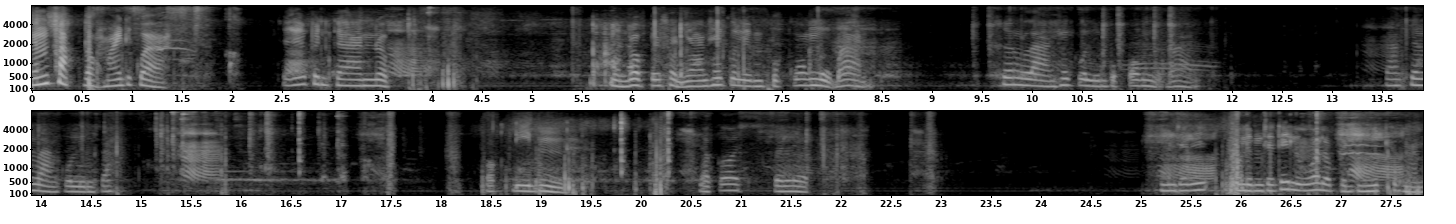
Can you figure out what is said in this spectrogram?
งั้นปักดอกไม้ดีกว่า จะได้เป็นการแบบ เหมือนแบบเป็นสัญญาณให้โกเลมปกป้องหมู่บ้าน เครื่องรางให้โกเลมปกป้องหมู่บ้าน สร้างเครื่องรางโกเลมซะบล็อกดิน แล้วก็สแลบมันจะได้โกเลมจะได้รู้ว่าเราเป็นมิตรกับมัน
